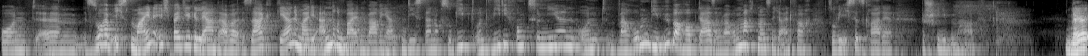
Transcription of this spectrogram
Und ähm, so habe ich es, meine ich, bei dir gelernt. Aber sag gerne mal die anderen beiden Varianten, die es da noch so gibt und wie die funktionieren und warum die überhaupt da sind. Warum macht man es nicht einfach so, wie ich es jetzt gerade beschrieben habe? Naja,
